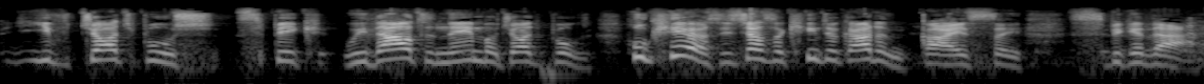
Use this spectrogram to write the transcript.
If George Bush speak without the name of George Bush, who cares? It's just a kindergarten guy say speak that.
